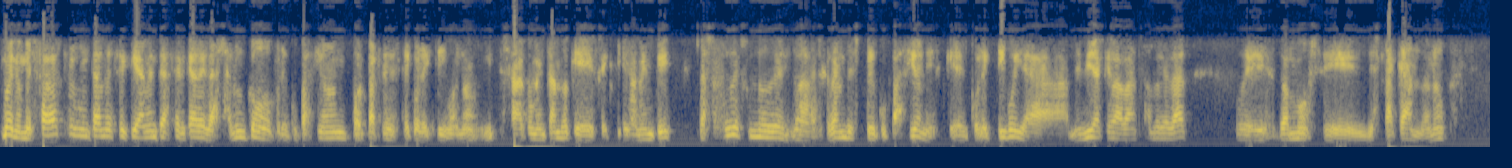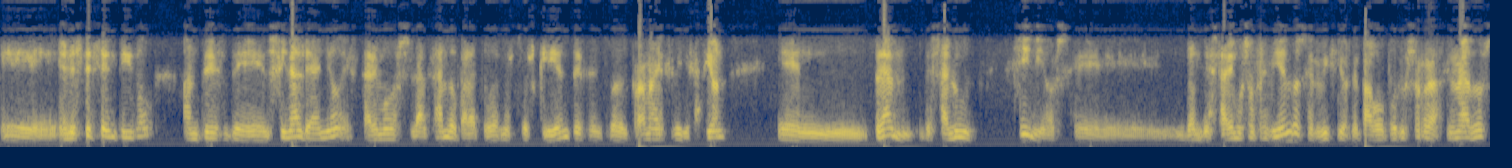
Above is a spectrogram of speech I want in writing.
Bueno, me estabas preguntando efectivamente acerca de la salud como preocupación por parte de este colectivo, ¿no? Y te estaba comentando que efectivamente la salud es una de las grandes preocupaciones que el colectivo y a medida que va avanzando la edad, pues vamos eh, destacando, ¿no? Eh, en este sentido, antes del final de año estaremos lanzando para todos nuestros clientes dentro del programa de civilización el plan de salud eh, donde estaremos ofreciendo servicios de pago por uso relacionados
